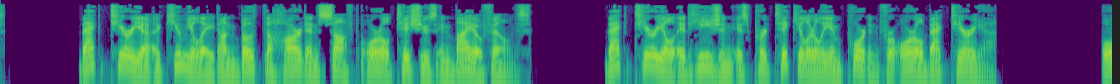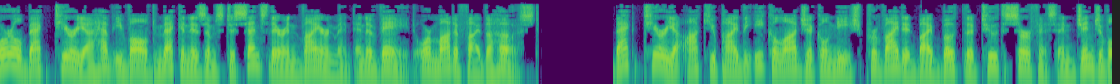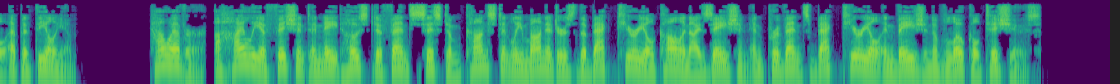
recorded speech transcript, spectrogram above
Bacteria accumulate on both the hard and soft oral tissues in biofilms. Bacterial adhesion is particularly important for oral bacteria. Oral bacteria have evolved mechanisms to sense their environment and evade or modify the host. Bacteria occupy the ecological niche provided by both the tooth surface and gingival epithelium. However, a highly efficient innate host defense system constantly monitors the bacterial colonization and prevents bacterial invasion of local tissues.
